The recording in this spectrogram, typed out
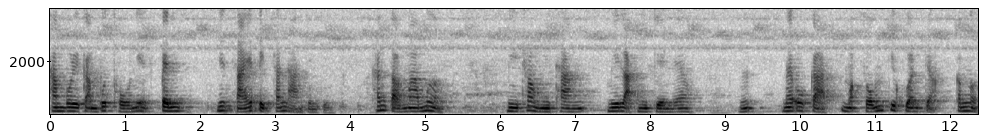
คำบริกรรมพุทโธนี่เป็นนิสัยติดชั้นดานจริงๆ ขั้นต่อมาเมื่อ มีช่องมีทางมีหลักมีเกณฑ์แล้ว ในโอกาสเหมาะสมที่ควรจะกำหนด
